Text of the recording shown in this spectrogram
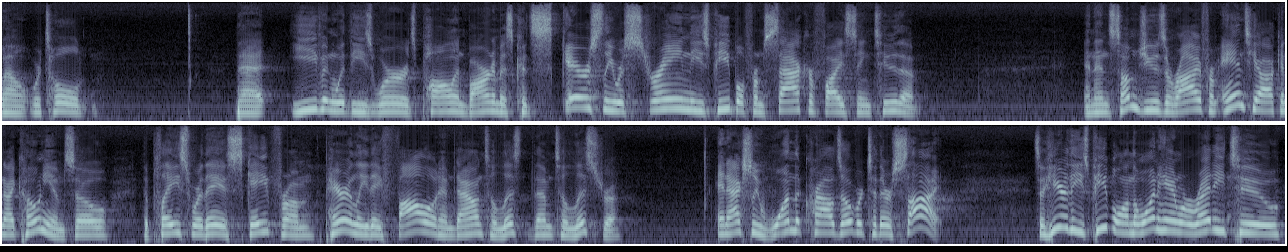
Well, we're told that even with these words, Paul and Barnabas could scarcely restrain these people from sacrificing to them. And then some Jews arrived from Antioch and Iconium, so the place where they escaped from, apparently they followed him down to list them to Lystra and actually won the crowds over to their side. So here these people on the one hand were ready to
